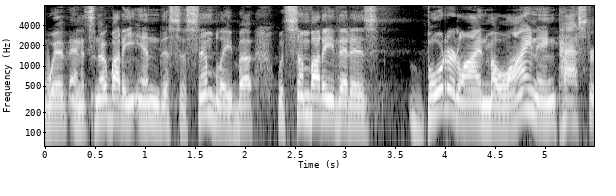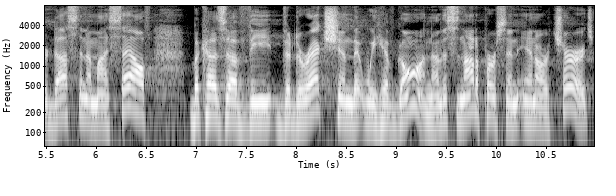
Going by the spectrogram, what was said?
with, and it's nobody in this assembly, but with somebody that is borderline maligning Pastor Dustin and myself because of the, the direction that we have gone. Now, this is not a person in our church,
